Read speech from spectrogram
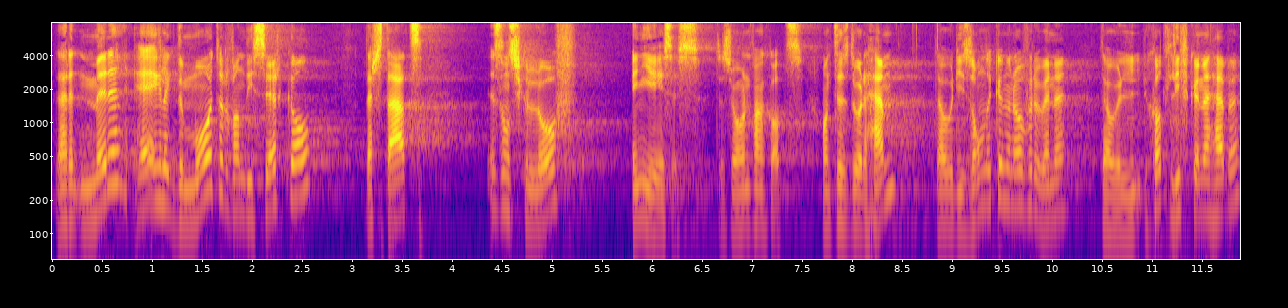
daar in het midden, eigenlijk de motor van die cirkel, daar staat, is ons geloof in Jezus, de Zoon van God. Want het is door Hem dat we die zonde kunnen overwinnen, dat we God lief kunnen hebben,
